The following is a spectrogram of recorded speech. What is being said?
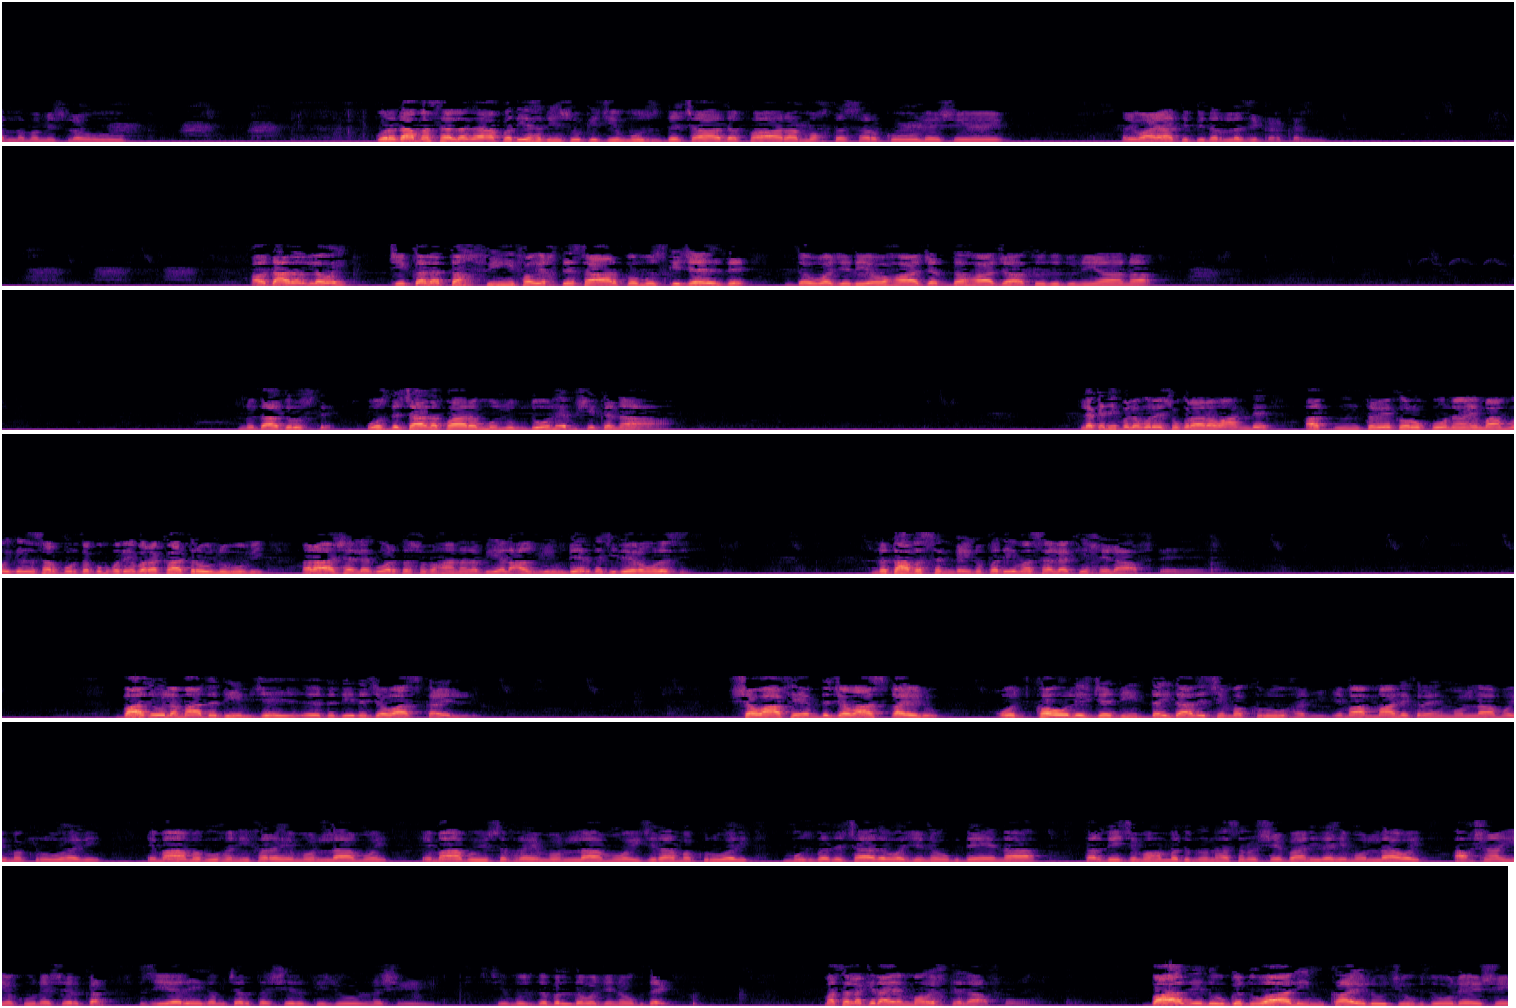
وسلم مثله وردا مسله دا په دې حدیثو کې چې مزد چا د پاره مختصر کول شي روایت په در ل ذکر کړل او دا در لوي چې کله تخفیف او اختصار په مس کې جایز دی د وجد او حاجت د حاجات د دنیا نه نو دا درسته اوس د چا د پاره موزګ دولم شي کنا لکه دی په لګره شکر روان دي اتوې کرو کو نه امام وای کړي سر پور تکم خدای برکات رونو مومي راشه لګ ورته سبحان ربي العظیم ډیر کچې ډیر ورسی نو دا بسنګې نو په دې مسله کې خلاف دی بعض علما د دې د دې د جواز قائل شوافیم د جواز قائلو خو قول جدید د ایداد چې مکروه دی امام مالک رحم الله موي مکروه دی امام ابو حنیفه رحم الله موي امام ابو یوسف رحم الله موئی چې دا مکروه دی مثبت چا د وجه نوګ دینا تر دې چې محمد ابن الحسن الشیبانی رحم الله وای اخشا یکون شرکن زیاره غم چرته شرک جوړ نشي چې موږ دبل د وجه نوګ دی مسله کې دایمو اختلاف وو بعضی دو گدوالیم قائلو چوک دولے شے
